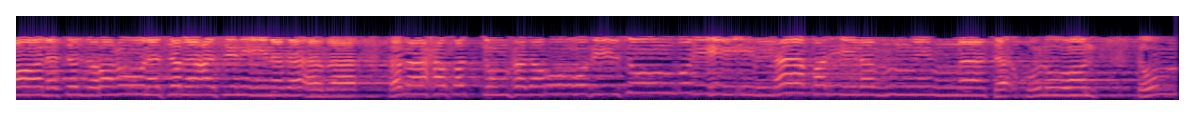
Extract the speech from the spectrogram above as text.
قال تزرعون سبع سنين دأبا فما حصدتم فذروه في سنبله إلا قليلا مما تأكلون. ثم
